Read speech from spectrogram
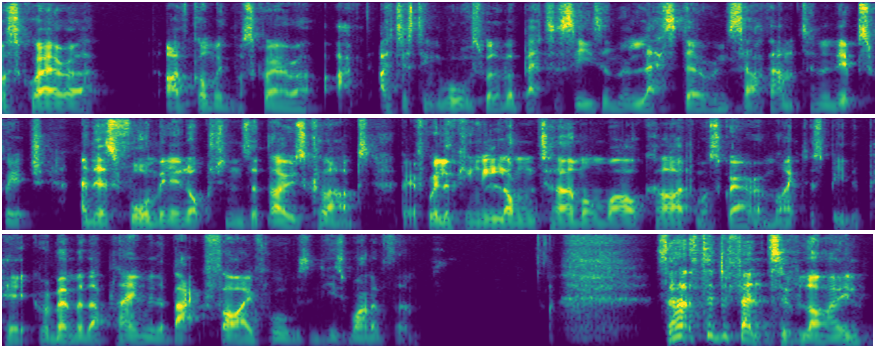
Mosquera I've gone with Mosquera. I, I, just think Wolves will have a better season than Leicester and Southampton and Ipswich. And there's four million options at those clubs. But if we're looking long term on wildcard, Mosquera might just be the pick. Remember, they're playing with a back five Wolves, and he's one of them. So that's the defensive line.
